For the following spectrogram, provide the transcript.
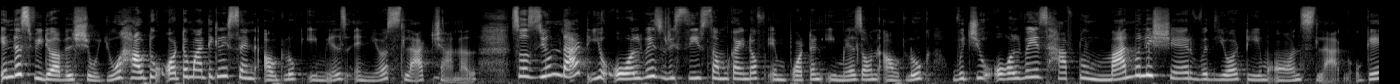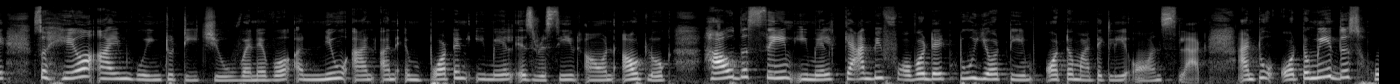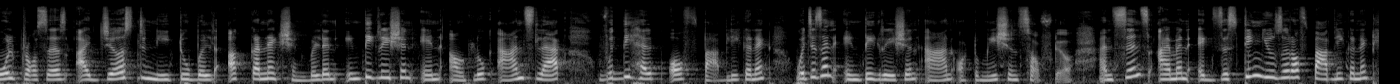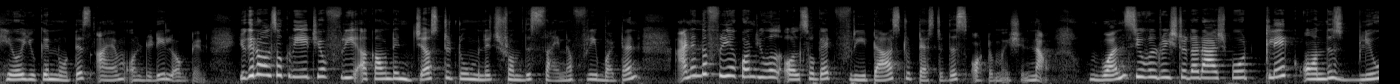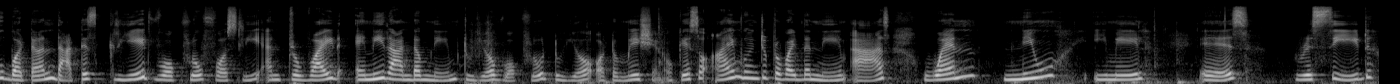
In this video, I will show you how to automatically send Outlook emails in your Slack channel. So assume that you always receive some kind of important emails on Outlook, which you always have to manually share with your team on Slack. Okay. So here I am going to teach you whenever a new and an important email is received on Outlook, how the same email can be forwarded to your team automatically on Slack. And to automate this whole process, I just need to build a connection, build an integration in Outlook and Slack with the help of Pabbly Connect, which is an integration and automation software. And since I'm an existing user of Pabbly Connect, here you can notice I am already logged in. You can also create your free account in just two minutes from this sign up free button. And in the free account, you will also get free tasks to test this automation. Now, once you will reach to the dashboard, click on this blue button that is create workflow firstly and provide any random name to your workflow to your automation okay? So i am going to provide the name as when new email is received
